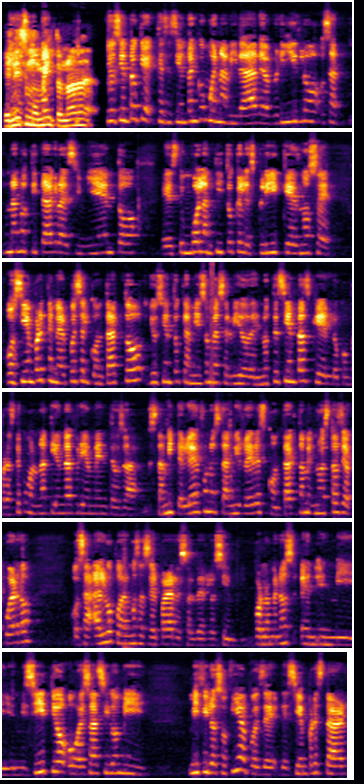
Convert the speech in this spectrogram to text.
en ese momento, ¿no? Yo siento que, que, se sientan como en Navidad, de abrirlo, o sea, una notita de agradecimiento, este, un volantito que le expliques, no sé, o siempre tener pues el contacto, yo siento que a mí eso me ha servido de no te sientas que lo compraste como en una tienda fríamente, o sea, está mi teléfono, está en mis redes, contáctame, no estás de acuerdo, o sea, algo podemos hacer para resolverlo siempre, por lo menos en, en, mi, en mi sitio, o esa ha sido mi, mi filosofía, pues de, de siempre estar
